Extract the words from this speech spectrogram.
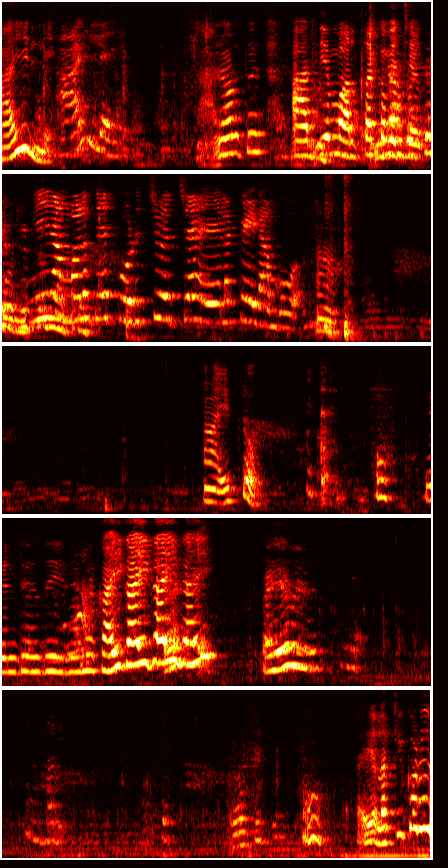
ആയില്ലേ? ഞാനോർത്ത് ആദ്യം വറുത്തൊക്കെ വെച്ചേക്കും ആ. ഇട്ടോ. ഓ എന്റെ ദൈവമേ. കൈ കൈ കൈ കൈ. ഇളക്കി. ഓ ഇളക്കിക്കൊടു.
